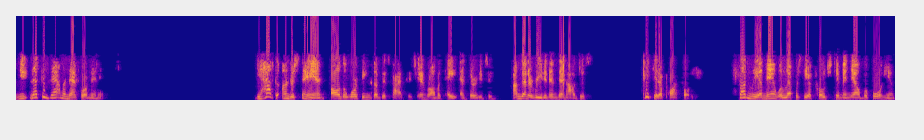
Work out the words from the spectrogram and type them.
you, let's examine that for a minute. You have to understand all the workings of this passage in Romans 8 and 32. I'm going to read it and then I'll just pick it apart for you. Suddenly a man with leprosy approached him and knelt before him.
